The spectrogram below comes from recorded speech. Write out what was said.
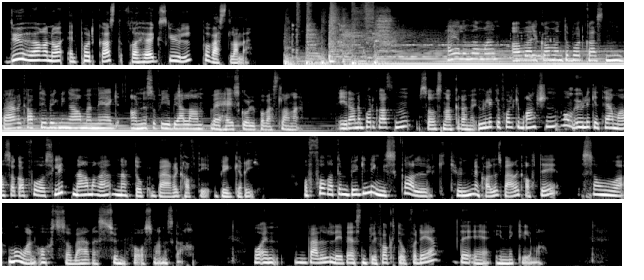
Du hører nå en podkast fra Høgskolen på Vestlandet. Hei, alle sammen, og velkommen til podkasten 'Bærekraftige bygninger' med meg, Anne Sofie Bjelland ved Høgskolen på Vestlandet. I denne podkasten snakker jeg med ulike folk i bransjen om ulike temaer som kan få oss litt nærmere nettopp bærekraftig byggeri. Og for at en bygning skal kunne kalles bærekraftig, så må den også være sunn for oss mennesker. Og en veldig vesentlig faktor for det, det er inneklima.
